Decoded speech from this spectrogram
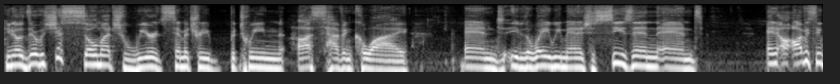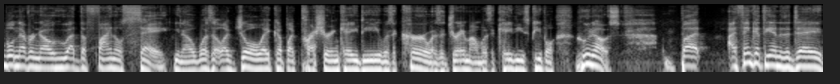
you know there was just so much weird symmetry between us having Kawhi and you know, the way we managed his season and and obviously we'll never know who had the final say. You know, was it like Joel Lacob like pressuring KD? Was it Kerr? Was it Draymond? Was it KD's people? Who knows? But I think at the end of the day,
